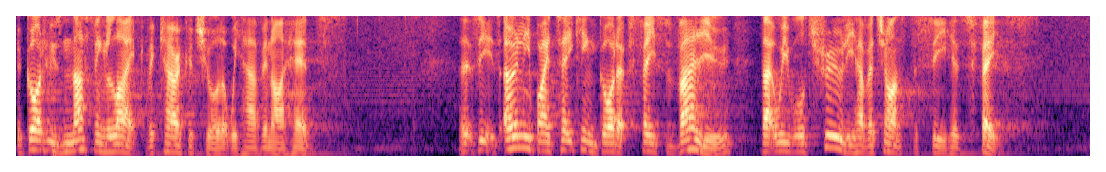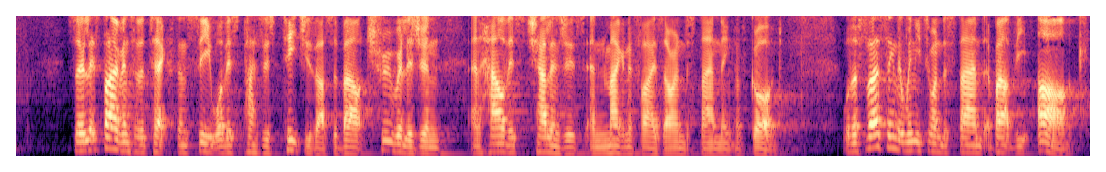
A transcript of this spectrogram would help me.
A God who's nothing like the caricature that we have in our heads. See, it's only by taking God at face value that we will truly have a chance to see his face. So let's dive into the text and see what this passage teaches us about true religion and how this challenges and magnifies our understanding of God. Well, the first thing that we need to understand about the ark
